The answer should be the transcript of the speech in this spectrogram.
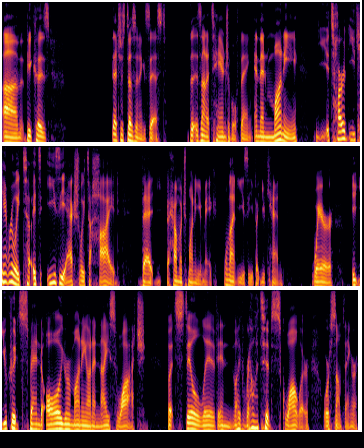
um, because that just doesn't exist. It's not a tangible thing. And then money, it's hard. You can't really tell. It's easy actually to hide that how much money you make. Well, not easy, but you can. Where you could spend all your money on a nice watch but still live in like relative squalor or something or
